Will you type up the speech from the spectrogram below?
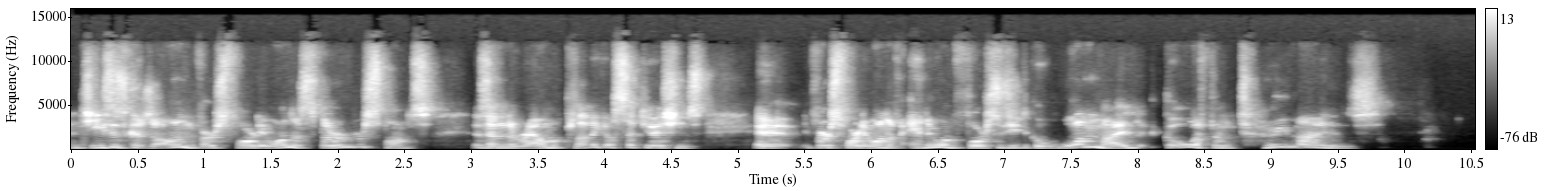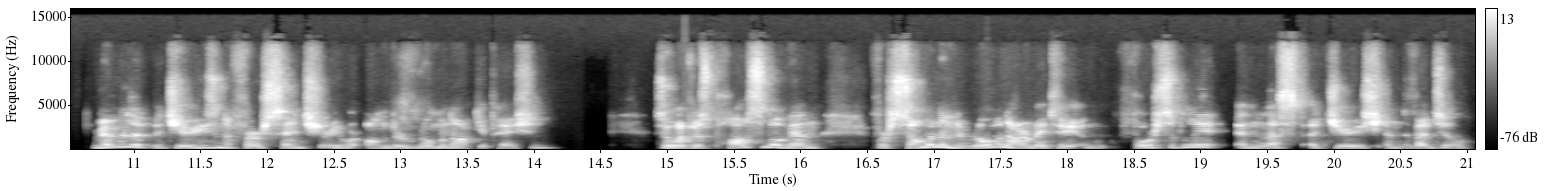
And Jesus goes on, verse 41, his third response is in the realm of political situations. Uh, verse 41 if anyone forces you to go one mile, go with them two miles. Remember that the Jews in the first century were under Roman occupation. So it was possible then for someone in the Roman army to forcibly enlist a Jewish individual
